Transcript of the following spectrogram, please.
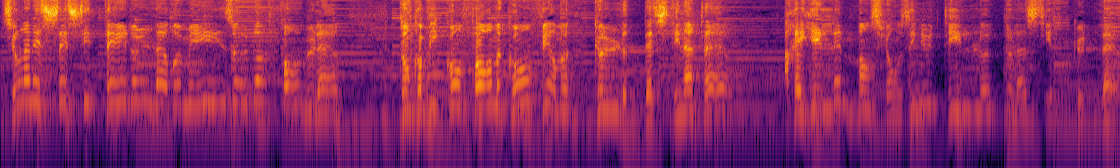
sur la nécessité de la remise d'un formulaire dont copie conforme confirme que le destinataire rayé les mentions inutiles de la circulaire.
